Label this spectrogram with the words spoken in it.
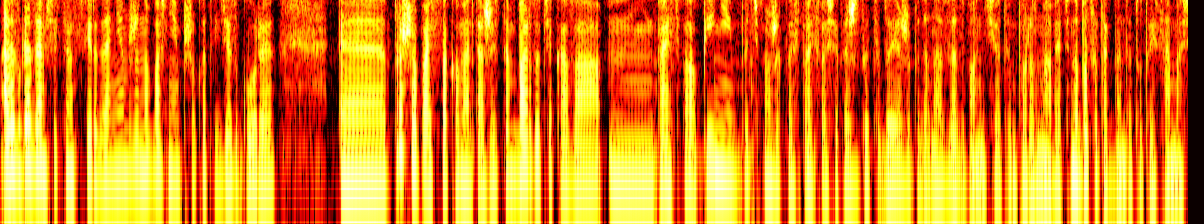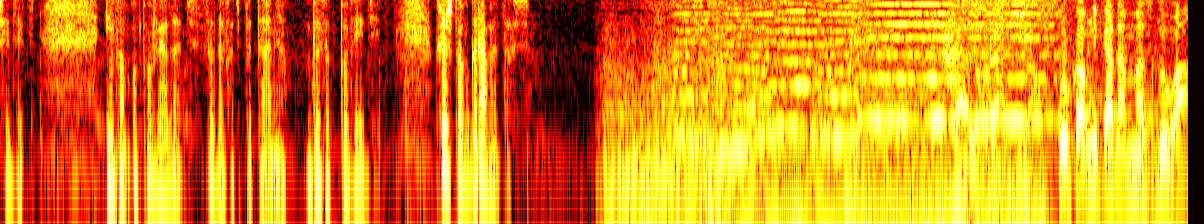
Ale zgadzam się z tym stwierdzeniem, że no właśnie przykład idzie z góry. Y, Proszę o Państwa komentarze. Jestem bardzo ciekawa mm, Państwa opinii. Być może ktoś z Państwa się też zdecyduje, żeby do nas zadzwonić i o tym porozmawiać. No bo co tak będę tutaj sama siedzieć i Wam opowiadać, zadawać pytania bez odpowiedzi. Krzysztof, gramy coś. Halo Radio. Pułkownik Adam Mazguła.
